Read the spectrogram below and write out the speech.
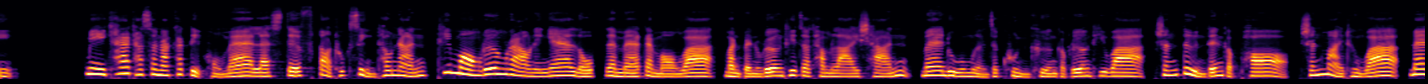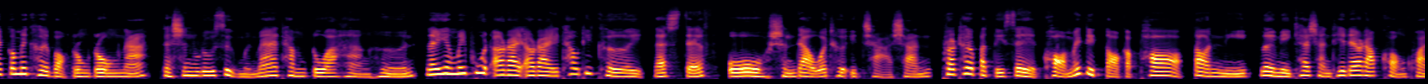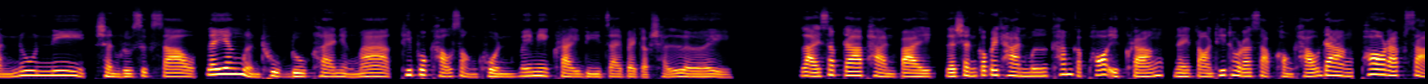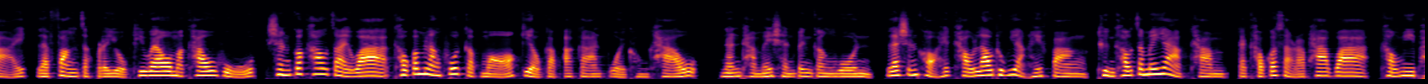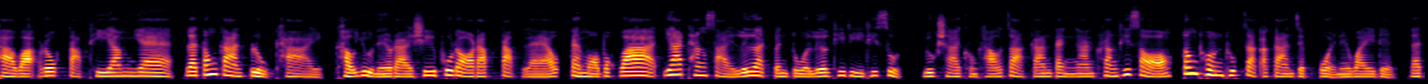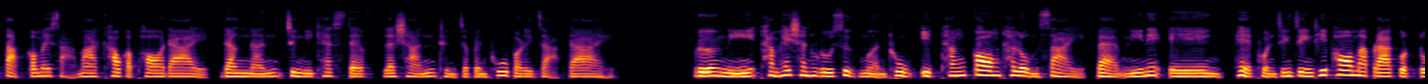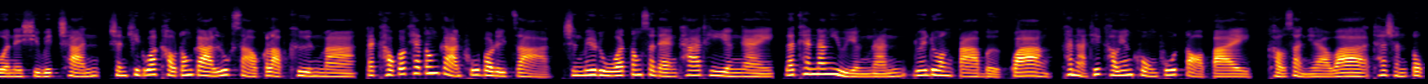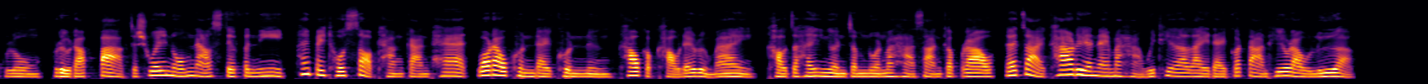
มีแค่ทัศนคติของแม่และสเตฟต่อทุกสิ่งเท่านั้นที่มองเรื่องราวในแง่ลบ และแม้แต่มองว่ามันเป็นเรื่องที่จะทำลายฉัน แม่ดูเหมือนจะขุนเคืองกับเรื่องที่ว่า ฉันตื่นเต้นกับพ่อ ฉันหมายถึงว่าแม่ก็ไม่เคยบอกตรงๆนะ แต่ฉันรู้สึกเหมือนแม่ทำตัวห่างเหิน และยังไม่พูดอะไรอะไรเท่าที่เคย และสเตฟโอ้ฉันเดาว่าเธออิจฉาฉัน เพราะเธอปฏิเสธขอไม่ติดต่อกับพ่อ ตอนนี้เลยมีแค่ฉันที่ได้รับของขวัญนนู่นนี่ ฉันรู้สึกเศร้าและยังยังเหมือนถูกดูแคลนอย่างมาก ที่พวกเขาสองคนไม่มีใครดีใจไปกับฉันเลย หลายสัปดาห์ผ่านไป และฉันก็ไปทานมือค่ำกับพ่ออีกครั้ง ในตอนที่โทรศัพท์ของเขาดัง พ่อรับสายและฟังจากประโยคที่แววมาเข้าหู ฉันก็เข้าใจว่าเขากำลังพูดกับหมอเกี่ยวกับอาการป่วยของเขา นั่นทำให้ฉันเป็นกังวล และฉันขอให้เขาเล่าทุกอย่างให้ฟัง ถึงเขาจะไม่อยากทำแต่เขาก็สารภาพว่า เขามีภาวะโรคตับที่ย่ำแย่ และต้องการปลูกถ่าย เขาอยู่ในรายชื่อผู้รอรับตับแล้ว แต่หมอบอกว่าญาติทางสายเลือดเป็นตัวเลือกที่ดีที่สุดลูกชายของเขาจากการแต่งงานครั้งที่สองต้องทนทุกข์จากอาการเจ็บป่วยในวัยเด็ก และตับก็ไม่สามารถเข้ากับพ่อได้ ดังนั้นจึงมีแค่สเตฟและฉันถึงจะเป็นผู้บริจาคได้ เรื่องนี้ทำให้ฉันรู้สึกเหมือนถูกอิดทั้งกองถล่มใส่ แบบนี้เนี่เอง เหตุผลจริง ๆ ที่พ่อมาปรากฏตัวในชีวิตฉัน ฉันคิดว่าเขาต้องการลูกสาวกลับคืนมา แต่เขาก็แค่ต้องการผู้บริจาค ฉันไม่รู้ว่าต้องแสดงท่าทียังไง และแค่นั่งอยู่อย่างนั้นด้วยดวงตาเบิกกว้าง ขณะที่เขายังคงพูดต่อไป เขาสัญญาว่าถ้าฉันตกลง หรือรับปากจะช่วยโน้มน้าวสเตฟานีให้ไปทดสอบทางการแพทย์ ว่าเราคนใดคนหนึ่งเข้ากับเขาได้หรือไม่ เขาจะให้เงินจำนวนมหาศาลกับเรา และจ่ายค่าเรียนในมหาวิทยาลัยใดก็ตามที่เราเลือก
